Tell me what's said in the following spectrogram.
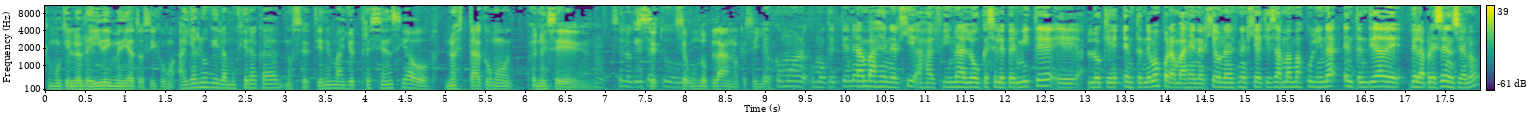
como que lo leí de inmediato así como hay algo que la mujer acá no sé tiene mayor presencia o no está como en ese Sí, lo que dices se- tú. segundo plano qué sé yo Es como, como que tiene ambas energías al final, o que se le permite eh, lo que entendemos por ambas energías, una energía quizás más masculina, entendida de, de la presencia, ¿no?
